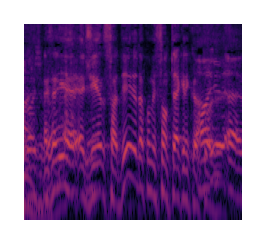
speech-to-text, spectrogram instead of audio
milhões. de Mas aí é, é dinheiro só dele ou da comissão técnica toda? Aí, é,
